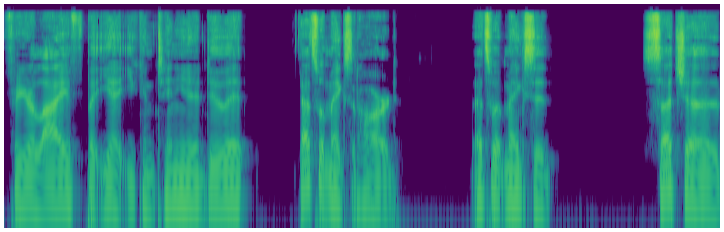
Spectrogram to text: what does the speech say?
for your life, but yet you continue to do it, that's what makes it hard. That's what makes it such a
